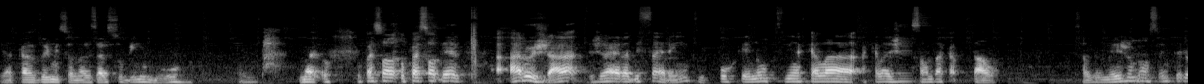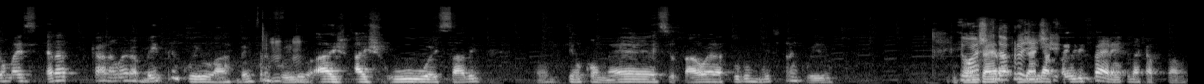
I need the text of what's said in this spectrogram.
E a casa dos missionários era subindo o morro. Mas o, o pessoal, o pessoal de Arujá já era diferente porque não tinha aquela, aquela gestão da capital sabe? Mesmo não ser interior, mas era, caramba, era bem tranquilo lá, bem tranquilo. As, as ruas, sabe? Onde tinha o comércio e tal, era tudo muito tranquilo. Eu acho que dá era, pra já gente- bem diferente da capital.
